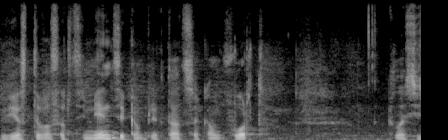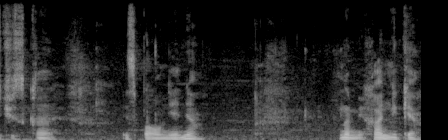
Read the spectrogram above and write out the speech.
Весты в ассортименте, комплектация комфорт. Классическое исполнение на механике.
